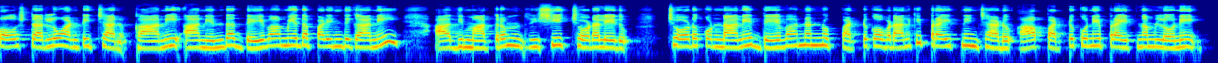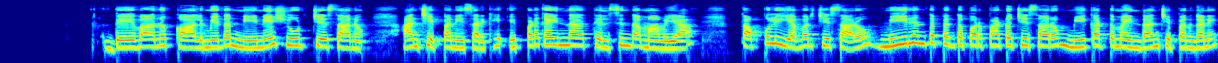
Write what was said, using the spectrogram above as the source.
పోస్టర్లు అంటించాను. కానీ ఆ నింద దేవా మీద పడింది కానీ అది మాత్రం రిషి చూడలేదు. చూడకుండానే దేవా నన్ను పట్టుకోవడానికి ప్రయత్నించాడు. ఆ పట్టుకునే ప్రయత్నంలోనే దేవాను కాలు మీద నేనే షూట్ చేశాను అని చెప్పనేసరికి ఎప్పటికైందా తెలిసిందా మావయ్య? తప్పులు ఎవరు చేశారో మీరెంత పెద్ద పొరపాటు చేశారో మీకు అర్థమైందా అని చెప్పాను కానీ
